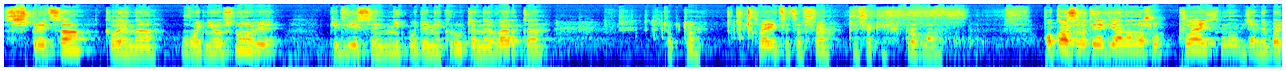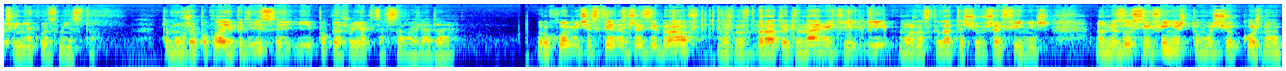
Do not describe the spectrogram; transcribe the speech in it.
з шприца, клей на водній основі. Підвіси нікуди не круте, не верте. Тобто клеїться це все без всяких проблем. Показувати, як я наношу клей, ну я не бачу ніякого змісту. Тому вже поклею підвіси і покажу, як це все виглядає. Рухомі частини вже зібрав, можна збирати динаміки і можна сказати, що вже фініш. Ну не зовсім фініш, тому що кожному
